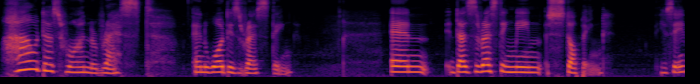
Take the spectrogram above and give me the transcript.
how does one rest? And what is resting? And does resting mean stopping? You see?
